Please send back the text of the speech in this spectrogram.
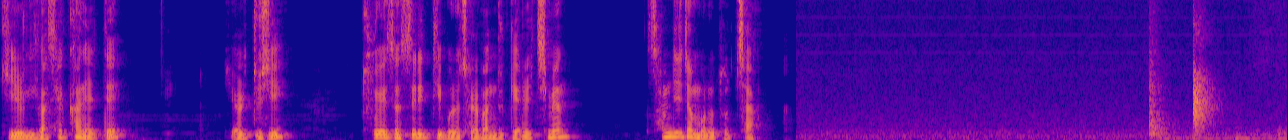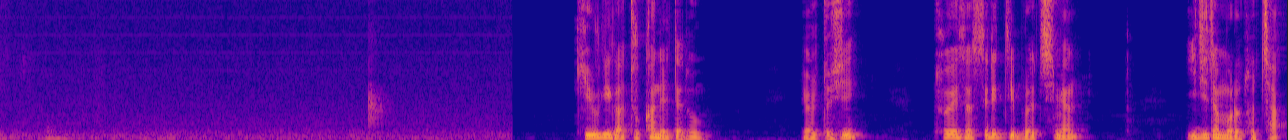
기울기가 3칸일 때 12시 2에서 3팁으로 절반 두께를 치면 3지점으로 도착 기울기가 두 칸일 때도 12시 2에서 3팁으로 치면 이 지점으로 도착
